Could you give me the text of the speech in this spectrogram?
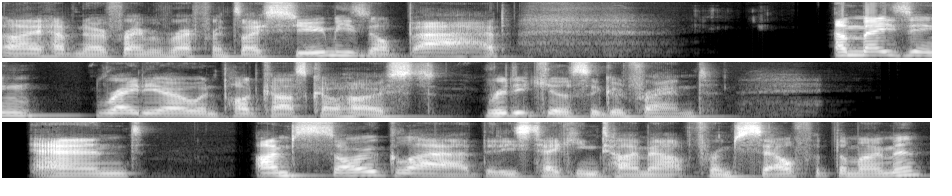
I have no frame of reference. I assume he's not bad. Amazing radio and podcast co host, ridiculously good friend. And I'm so glad that he's taking time out for himself at the moment.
